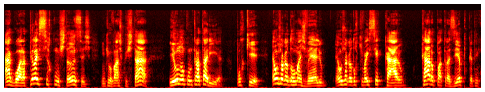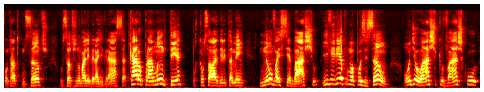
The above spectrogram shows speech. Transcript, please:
Agora, pelas circunstâncias em que o Vasco está, eu não contrataria, porque é um jogador mais velho, é um jogador que vai ser caro, caro para trazer, porque tem contrato com o Santos, o Santos não vai liberar de graça, caro para manter, porque o salário dele também não vai ser baixo e viria para uma posição onde eu acho que o Vasco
